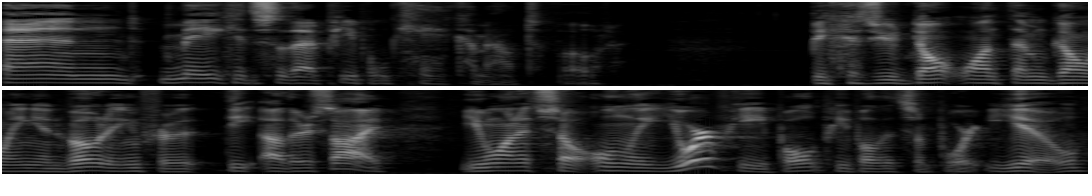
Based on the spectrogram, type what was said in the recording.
and make it so that people can't come out to vote. Because you don't want them going and voting for the other side. You want it so only your people, people that support you,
